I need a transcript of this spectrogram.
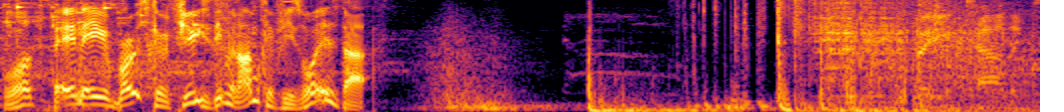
What? The internet bro's confused. Even I'm confused. What is that? Fatality.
